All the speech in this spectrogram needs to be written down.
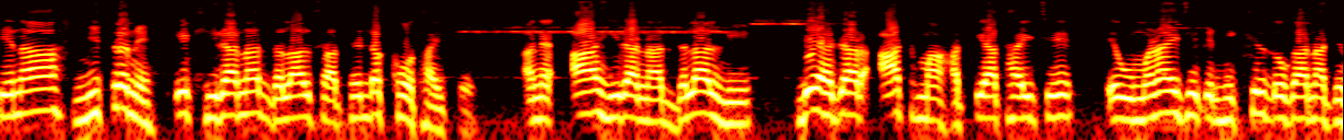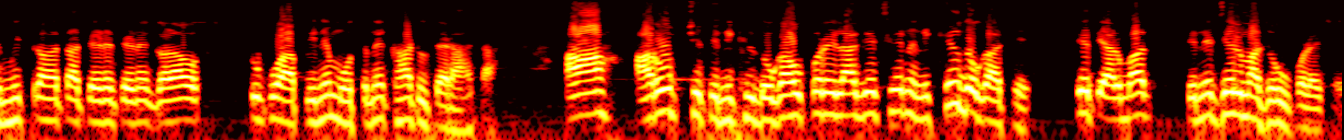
તેના મિત્રને એક હીરાના દલાલ સાથે ડખ્ખો થાય છે. અને આ હીરાના દલાલની બે હજાર આઠમાં હત્યા થાય છે એવું મનાય છે કે નિખિલ દોગાના જે મિત્ર હતા, તેણે તેણે ગળાઓ ટૂંપો આપીને મોતને ઘાટ ઉતાર્યા હતા. આ આરોપ છે તે નિખિલ દોગા ઉપર લાગે છે અને નિખિલ દોગા છે તે ત્યારબાદ તેને જેલમાં જવું પડે છે.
